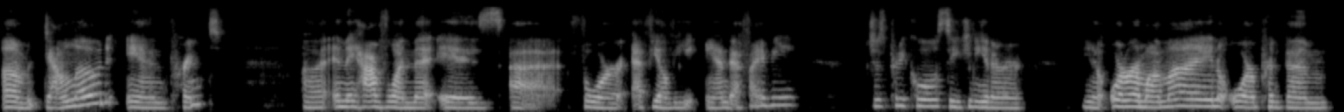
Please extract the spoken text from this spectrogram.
um, download and print. Uh, and they have one that is uh, for FELV and FIV, which is pretty cool. So you can either, you know, order them online or print them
